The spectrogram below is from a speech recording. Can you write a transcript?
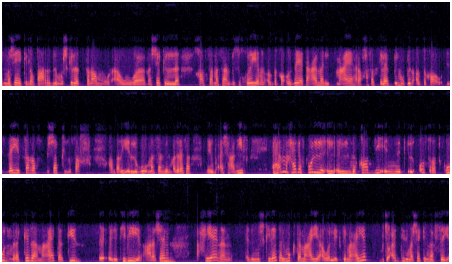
المشاكل. لو تعرض لمشكلة تنمر أو مشاكل خاصة مثلا بسخرية من أصدقائه إزاي يتعامل معاها؟ لو حصل خلاف بينه وبين أصدقائه إزاي يتصرف بشكل صح عن طريق اللجوء مثلا للمدرسة؟ ما يبقاش عنيف. أهم حاجة في كل النقاط دي ان الأسرة تكون مركزة معاه تركيز كبير علشان أحيانا المشكلات المجتمعية أو الاجتماعية بتؤدي لمشاكل نفسية.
